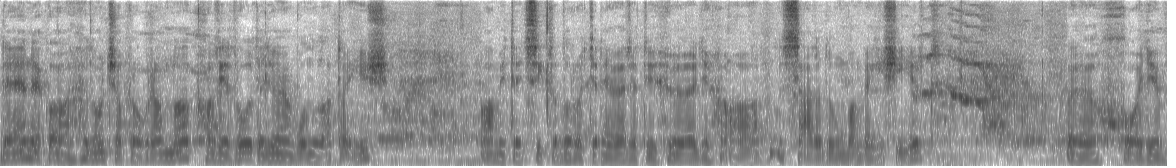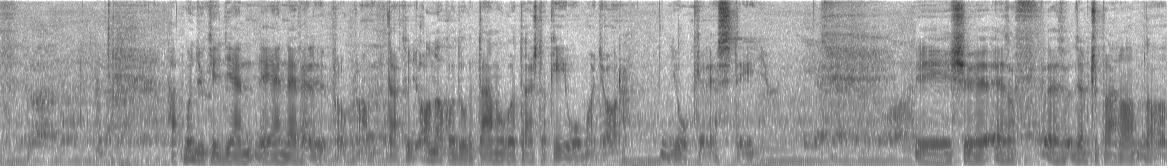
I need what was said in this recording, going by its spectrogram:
De ennek a Roncsa programnak azért volt egy olyan vonulata is, amit egy Szikla Dorottya nevezetű hölgy a századunkban meg is írt, hogy hát mondjuk egy ilyen, ilyen nevelőprogram. Tehát, hogy annak adunk támogatást, aki jó magyar, jó keresztény és ez, a, ez nem csupán a, a,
